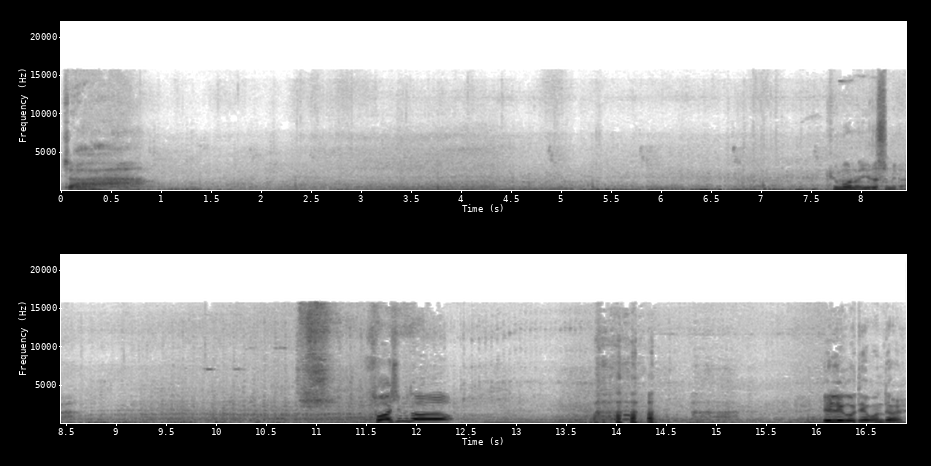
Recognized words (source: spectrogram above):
자. 규모는 이렇습니다. 수고하십니다. 119 대원들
